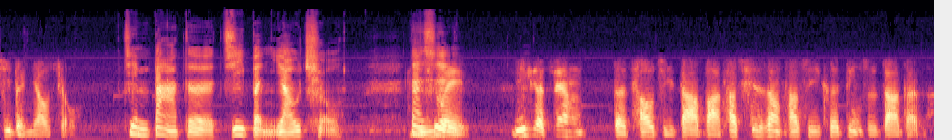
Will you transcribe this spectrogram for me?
基本要求。建坝的基本要求，但是因为一个这样的超级大坝，它事实上它是一颗定时炸弹了。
